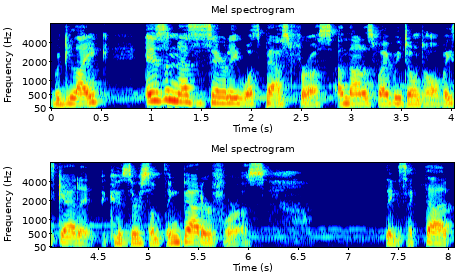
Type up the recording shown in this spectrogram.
would like isn't necessarily what's best for us. And that is why we don't always get it because there's something better for us things like that.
